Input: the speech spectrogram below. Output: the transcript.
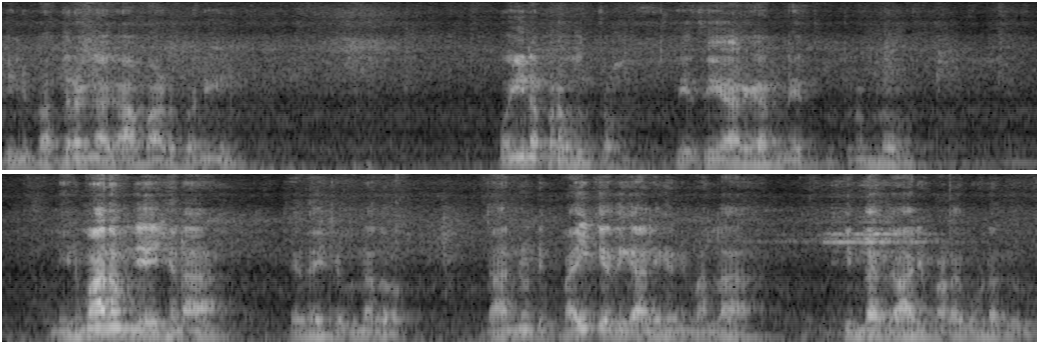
దీన్ని భద్రంగా కాపాడుకొని పోయిన ప్రభుత్వం కేసీఆర్ గారి నేతృత్వంలో నిర్మాణం చేసిన ఏదైతే ఉన్నదో దాని నుండి పైకి ఎదగాలి కానీ మళ్ళా కింద జారి పడకూడదు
